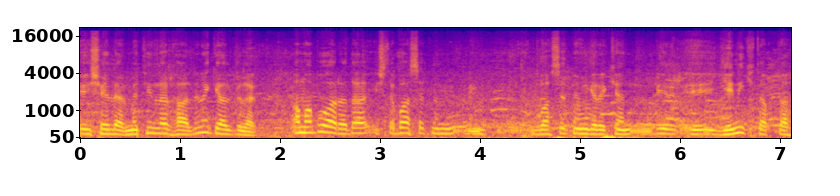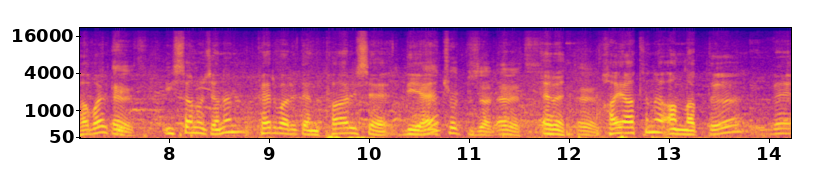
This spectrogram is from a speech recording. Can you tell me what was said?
e, şeyler, metinler haline geldiler. Ama bu arada işte bahsetmem bahsetmem gereken bir e, yeni kitap daha var ki Evet. İhsan Hoca'nın Pervari'den Paris'e diye Evet, çok güzel. Evet. evet, Evet. hayatını anlattığı ve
